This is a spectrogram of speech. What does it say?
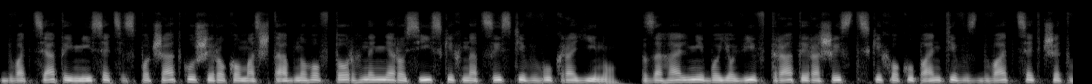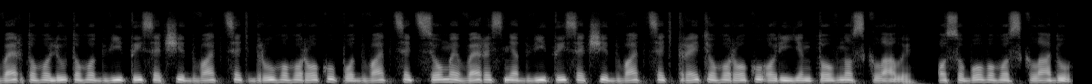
20-й місяць з початку широкомасштабного вторгнення російських нацистів в Україну. Загальні бойові втрати рашистських окупантів з 24 лютого 2022 року по 27 вересня 2023 року орієнтовно склали. Особового складу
